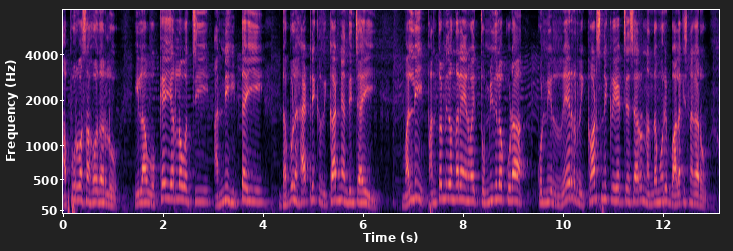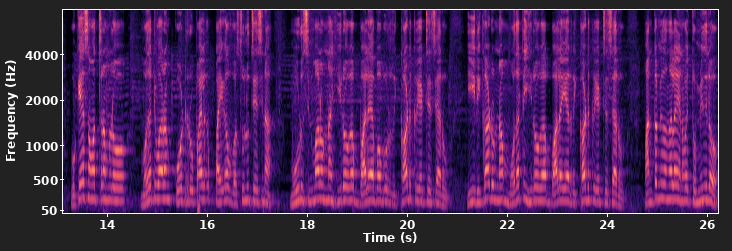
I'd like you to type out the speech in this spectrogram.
అపూర్వ సహోదరులు. ఇలా ఒకే ఇయర్లో వచ్చి అన్ని హిట్ అయ్యి డబుల్ హ్యాట్రిక్ రికార్డ్ని అందించాయి. మళ్ళీ పంతొమ్మిది వందల ఎనభై తొమ్మిదిలో కూడా కొన్ని రేర్ రికార్డ్స్ని క్రియేట్ చేశారు నందమూరి బాలకృష్ణ గారు. ఒకే సంవత్సరంలో మొదటి వారం కోటి రూపాయలకు పైగా వసూలు చేసిన మూడు సినిమాలు ఉన్న హీరోగా బాలయ్య బాబు రికార్డు క్రియేట్ చేశారు. ఈ రికార్డు ఉన్న మొదటి హీరోగా బాలయ్య రికార్డు క్రియేట్ చేశారు. పంతొమ్మిది వందల ఎనభై తొమ్మిదిలో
